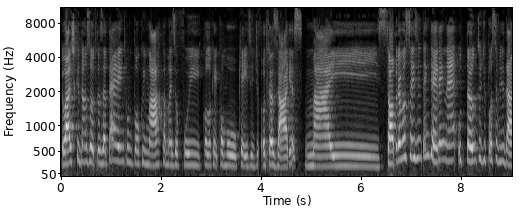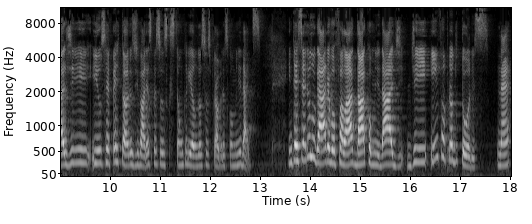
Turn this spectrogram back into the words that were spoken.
Eu acho que nas outras até entra um pouco em marca, mas eu fui, coloquei como case de outras áreas. Mas só para vocês entenderem, né, o tanto de possibilidade e os repertórios de várias pessoas que estão criando as suas próprias comunidades. Em terceiro lugar, eu vou falar da comunidade de infoprodutores, né?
